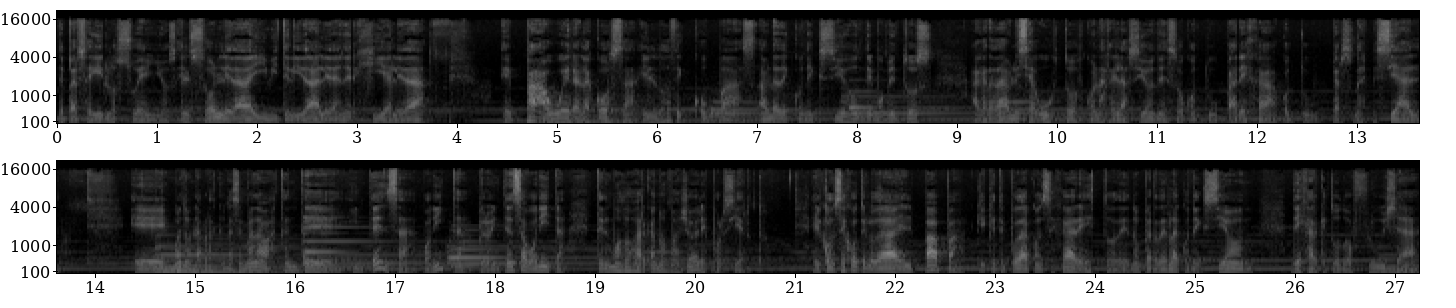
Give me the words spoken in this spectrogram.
de perseguir los sueños. El sol le da ahí vitalidad, le da energía, le da eh, power a la cosa. El 2 de copas habla de conexión, de momentos agradables y a gustos con las relaciones o con tu pareja, con tu persona especial. Eh, bueno, la verdad que una semana bastante intensa, bonita, pero intensa, bonita. Tenemos dos arcanos mayores, por cierto. El consejo te lo da el Papa, que, que, te puede aconsejar esto de no perder la conexión, dejar que todo fluya,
